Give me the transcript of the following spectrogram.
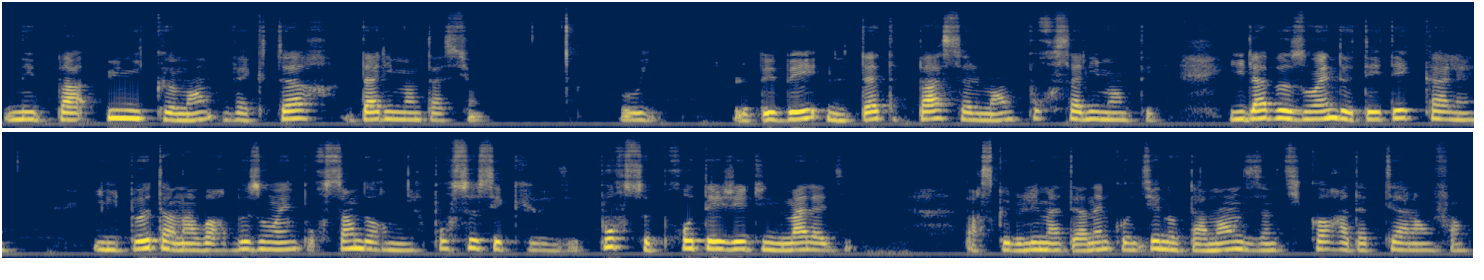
n'est pas uniquement vecteur d'alimentation. Oui, le bébé ne tète pas seulement pour s'alimenter. Il a besoin de tétés câlins. Il peut en avoir besoin pour s'endormir, pour se sécuriser, pour se protéger d'une maladie. Parce que le lait maternel contient notamment des anticorps adaptés à l'enfant.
